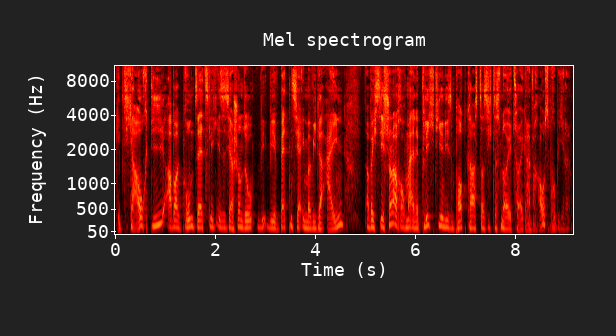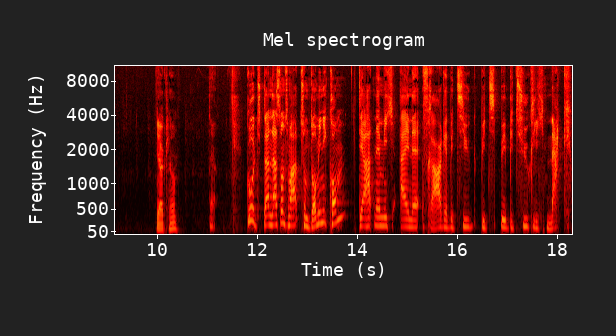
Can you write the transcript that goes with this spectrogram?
Gibt sicher auch die, aber grundsätzlich ist es ja schon so, wir, wir betten es ja immer wieder ein. Aber ich sehe schon auch, auch meine Pflicht hier in diesem Podcast, dass ich das neue Zeug einfach ausprobiere. Ja, klar. Ja. Gut, dann lass uns mal zum Dominik kommen. Der hat nämlich eine Frage bezü bezü bezüglich Mac.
